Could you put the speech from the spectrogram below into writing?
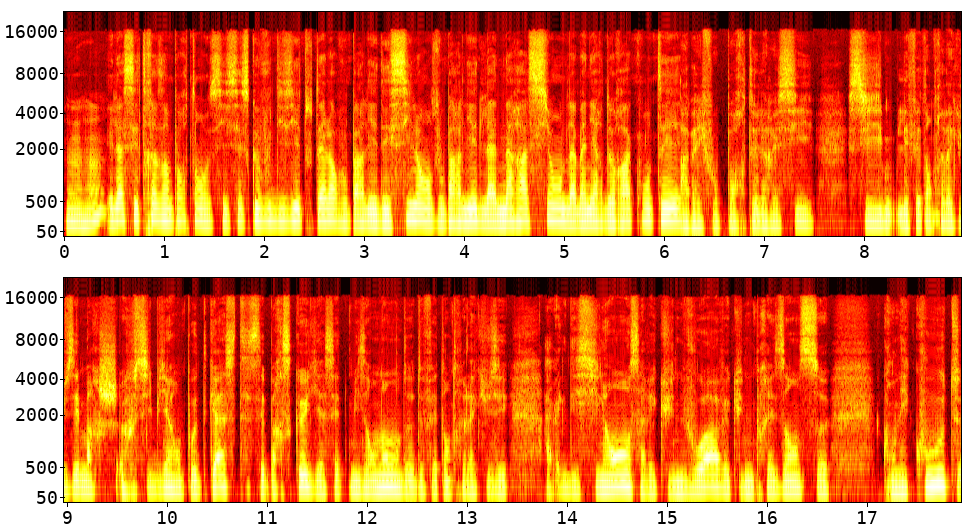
Mhm. Et là, c'est très important aussi. C'est ce que vous disiez tout à l'heure. Vous parliez des silences, vous parliez de la narration, de la manière de raconter. Ah bah, il faut porter le récit. Si les faits entrer l'accusé marchent aussi bien en podcast, c'est parce qu'il y a cette mise en onde de fait entrer l'accusé. Avec des silences, avec une voix, avec une présence euh, qu'on écoute.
